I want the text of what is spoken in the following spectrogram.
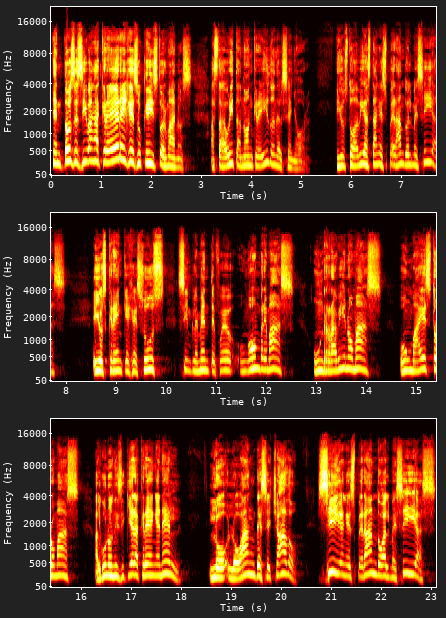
Entonces iban a creer en Jesucristo, hermanos. Hasta ahorita no han creído en el Señor. Ellos todavía están esperando el Mesías. Ellos creen que Jesús simplemente fue un hombre más, un rabino más, un maestro más. Algunos ni siquiera creen en él, lo, lo han desechado, siguen esperando al Mesías.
